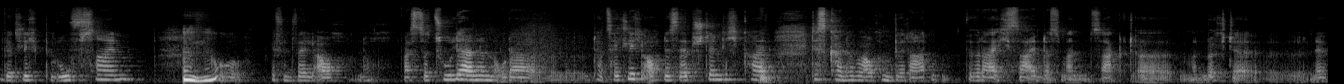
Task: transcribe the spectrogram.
wirklich Beruf sein, mhm. oh, eventuell auch noch was dazulernen oder äh, tatsächlich auch eine Selbstständigkeit. Das kann aber auch im Bereich sein, dass man sagt, äh, man möchte äh, eine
